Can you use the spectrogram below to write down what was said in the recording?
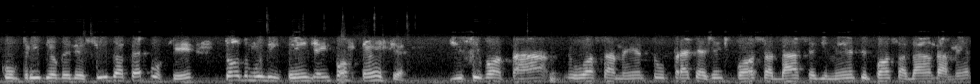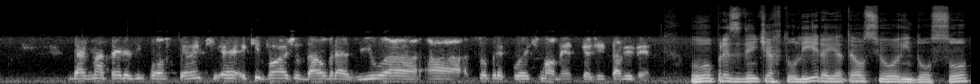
cumprido e obedecido, até porque todo mundo entende a importância de se votar o orçamento para que a gente possa dar seguimento e possa dar andamento das matérias importantes é, que vão ajudar o Brasil a, a sobrepor esse momento que a gente está vivendo. O presidente Arthur Lira, e até o senhor endossou,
